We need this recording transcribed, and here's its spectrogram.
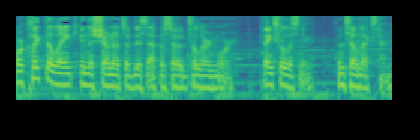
or click the link in the show notes of this episode to learn more. Thanks for listening. Until next time.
